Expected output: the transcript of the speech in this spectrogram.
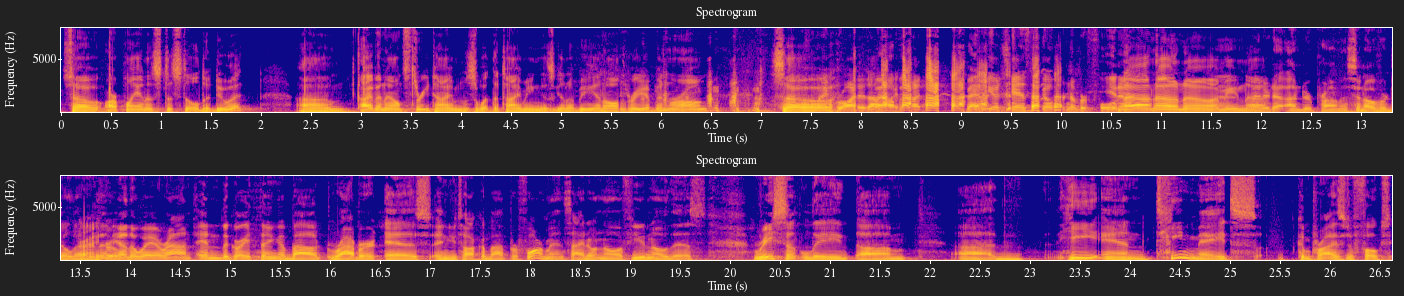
So our plan is to still to do it. Um, I've announced three times what the timing is going to be, and all three have been wrong. So I brought it up. Well, I thought you a chance to go for number four. You know, no, no, no. I mean, better uh, to under promise and over deliver right. than the other way around. True. And the great thing about Robert is, and you talk about performance. I don't know if you know this. Recently. Um, uh, he and teammates, comprised of folks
